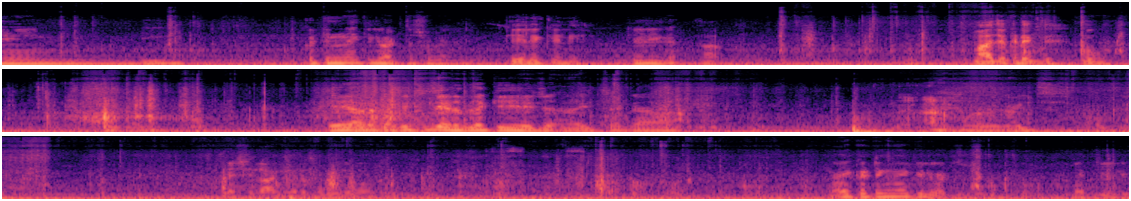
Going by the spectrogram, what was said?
भेंडी कटिंग नाही केली वाटतं शुभ्याने केली केली. केली का? हा. माझ्याकडे एक दे बघू. हे आता कशाची झेडतलं की हे आईच्या का काहीच कशी लागणार बघू दे मला. नाही कटिंग नाही केली वाटतं. नाही केली.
